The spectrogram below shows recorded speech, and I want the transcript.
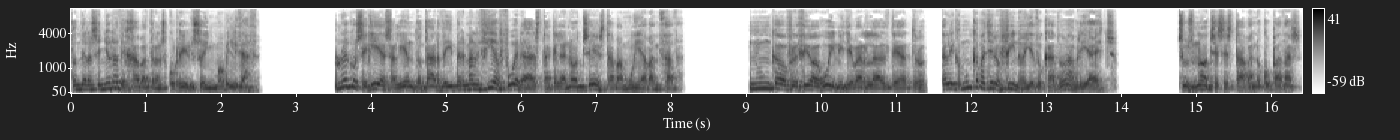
donde la señora dejaba transcurrir su inmovilidad. Luego seguía saliendo tarde y permanecía fuera hasta que la noche estaba muy avanzada. Nunca ofreció a Winnie llevarla al teatro, tal y como un caballero fino y educado habría hecho. Sus noches estaban ocupadas.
